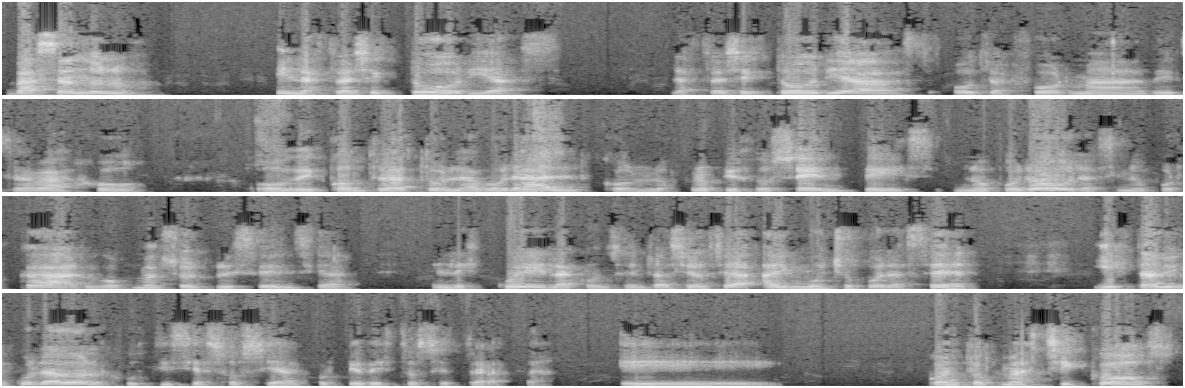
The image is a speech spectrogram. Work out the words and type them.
basándonos en las trayectorias las trayectorias, otra forma de trabajo o de contrato laboral con los propios docentes, no por horas, sino por cargos, mayor presencia en la escuela, concentración, o sea, hay mucho por hacer y está vinculado a la justicia social, porque de esto se trata. Eh, cuantos más chicos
